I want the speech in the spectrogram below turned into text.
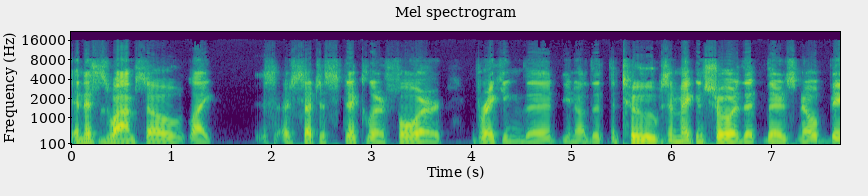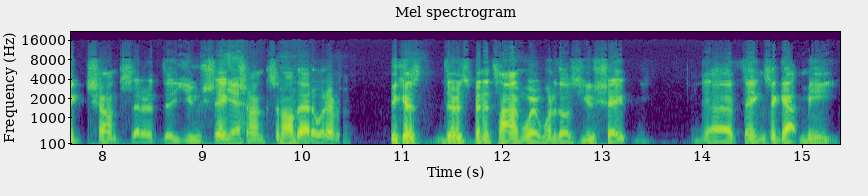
and this is why I'm so like uh, such a stickler for breaking the you know the, the tubes and making sure that there's no big chunks that are the u-shaped Yeah. chunks and all Mhm. that or whatever because there's been a time where one of those u-shaped uh, things that got me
